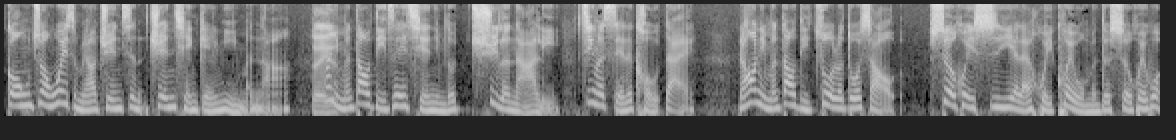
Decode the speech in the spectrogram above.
公众为什么要捐赠捐钱给你们呢、啊？对，那你们到底这些钱你们都去了哪里？进了谁的口袋？然后你们到底做了多少社会事业来回馈我们的社会，或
